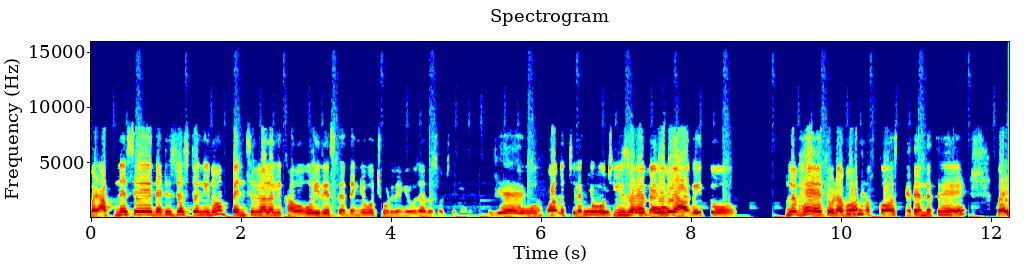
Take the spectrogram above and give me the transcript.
बट अपने से that is just an you know pencil वाला लिखा हुआ वो इरेज कर देंगे वो छोड़ देंगे वो ज़्यादा सोचेंगे। Yes, वो बहुत अच्छी लगती है वो चीज़ अगर मेरे. लिए आ गई तो मतलब है थोड़ा बहुत ऑफ़ कोर्स मेरे अंदर तो है बट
